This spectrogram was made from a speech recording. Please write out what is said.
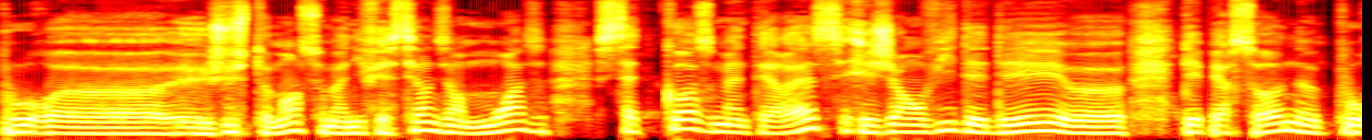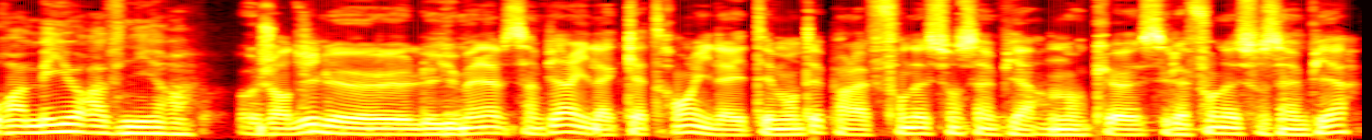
pour euh, justement se manifester en disant moi cette cause m'intéresse et j'ai envie d'aider euh, des personnes pour un meilleur avenir. Aujourd'hui, le, le Human Lab Saint-Pierre, il a quatre ans, il a été monté par la Fondation Saint-Pierre. Donc c'est la Fondation Saint-Pierre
